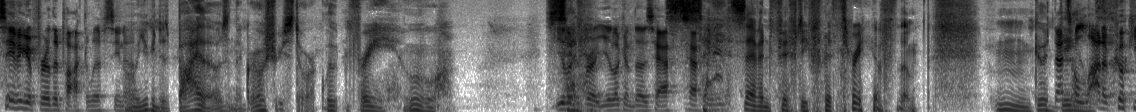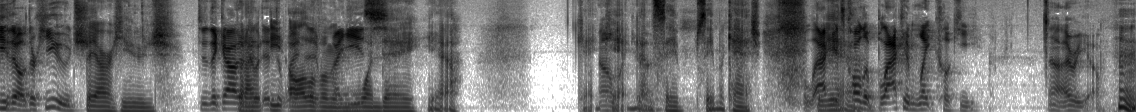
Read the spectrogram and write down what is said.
Saving it for the apocalypse, you know. Oh, you can just buy those in the grocery store, gluten free. Ooh. you look for you're looking at those half half. Seven fifty for three of them. Mmm, good. That's a lot of cookie though. They're huge. They are huge, Do they got but I would eat all of them in one day. Yeah. Can't Oh can't gotta save save my cash. Black, It's yeah. called a black and white cookie. Oh, there we go. Hmm.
